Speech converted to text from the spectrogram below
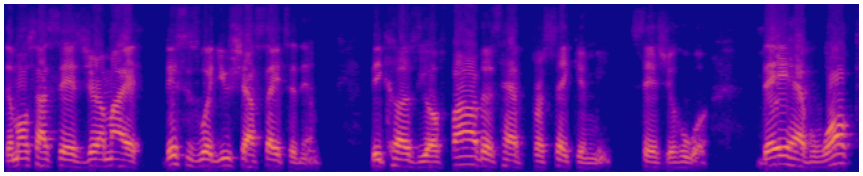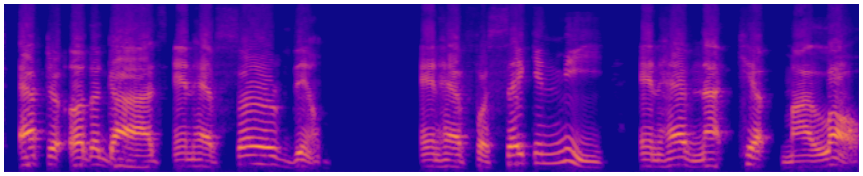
The Most High says, Jeremiah, this is what you shall say to them, because your fathers have forsaken me, says Yahuwah. They have walked after other gods and have served them and have forsaken me and have not kept my law.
